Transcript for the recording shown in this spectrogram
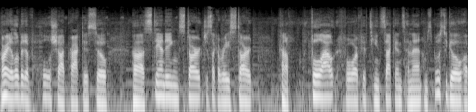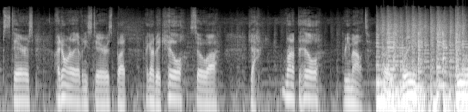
All right, a little bit of whole shot practice. So, uh, standing start, just like a race start, kind of full out for 15 seconds, and then I'm supposed to go upstairs. I don't really have any stairs, but I got a big hill, so uh, yeah, run up the hill, remount. All right, three, two,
